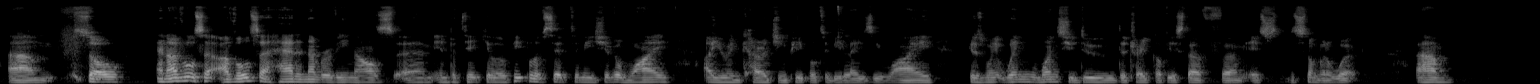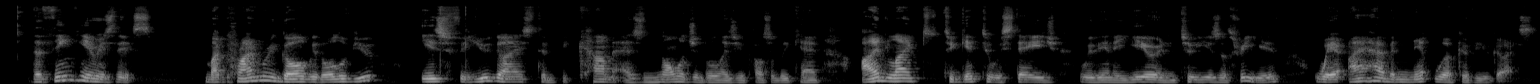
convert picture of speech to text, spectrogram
Um, so, and I've also I've also had a number of emails um, in particular. People have said to me, Shiva, why are you encouraging people to be lazy? Why? Because when, when once you do the trade copy stuff, um, it's it's not going to work. Um, the thing here is this my primary goal with all of you is for you guys to become as knowledgeable as you possibly can. I'd like to get to a stage within a year and two years or three years where I have a network of you guys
